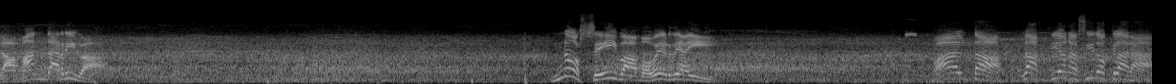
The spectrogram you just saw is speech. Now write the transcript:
La manda arriba. No se iba a mover de ahí. Falta. La acción ha sido clara.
